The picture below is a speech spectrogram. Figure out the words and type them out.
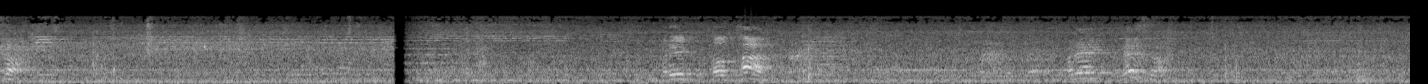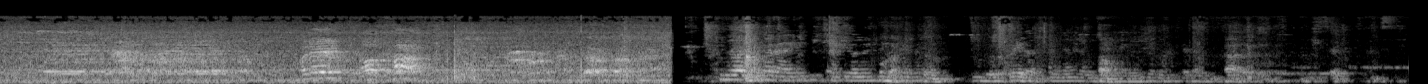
Maestro. Break of time. Break Maestro. Break of time. Gracias.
